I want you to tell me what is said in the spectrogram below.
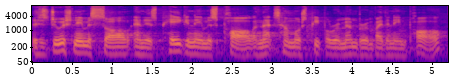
His Jewish name is Saul, and his pagan name is Paul, and that's how most people remember him by the name Paul.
